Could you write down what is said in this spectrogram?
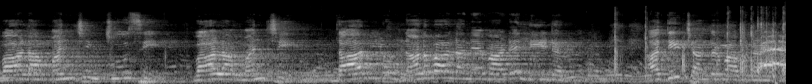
వాళ్ళ మంచిని చూసి వాళ్ళ మంచి దారిలో నడవాలనేవాడే లీడర్. అది చంద్రబాబు నాయుడు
